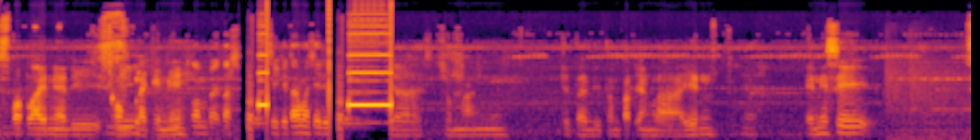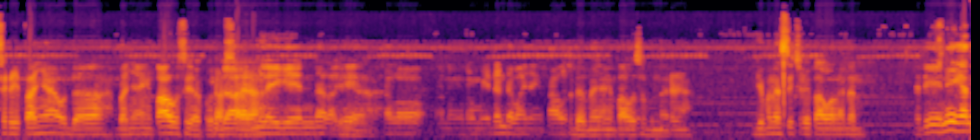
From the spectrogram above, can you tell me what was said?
spot lainnya di komplek ini. Komplek tas si kita masih di Ya, cuman kita di tempat yang lain. Ya. Ini sih ceritanya udah banyak yang tahu sih aku udah rasa ya. melegenda lagi. Iya. Kalau orang-orang Medan udah banyak yang tahu. Udah banyak yang tahu sebenarnya. Gimana sih cerita awalnya dan? Jadi ini kan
